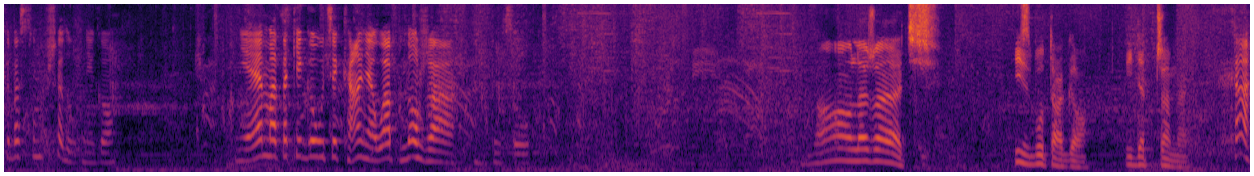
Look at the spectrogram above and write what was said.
chyba stąd wszedł w niego. Nie ma takiego uciekania. Łap noża! Bucu. No, leżeć. I z buta go. I depczemy. Ha!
